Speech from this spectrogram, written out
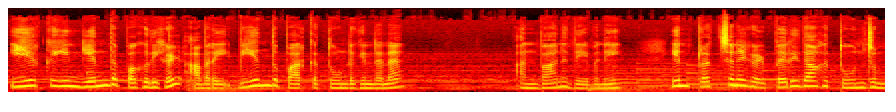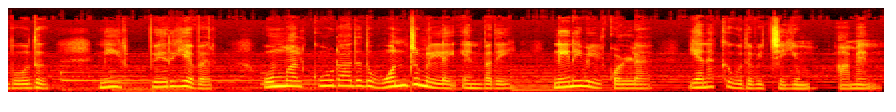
இயற்கையின் எந்த பகுதிகள் அவரை வியந்து பார்க்க தூண்டுகின்றன? அன்பான தேவனே என் பிரச்சனைகள் பெரிதாக தோன்றும்போது நீர் பெரியவர் உம்மால் கூடாதது ஒன்றுமில்லை என்பதை நினைவில் கொள்ள எனக்கு உதவி செய்யும். ஆமென்.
